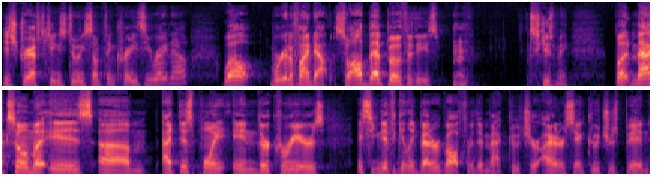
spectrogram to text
Is DraftKings doing something crazy right now? Well, we're going to find out. So I'll bet both of these. Excuse me. But Max Homa is, um, at this point in their careers, a significantly better golfer than Matt Kuchar. I understand Kuchar's been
